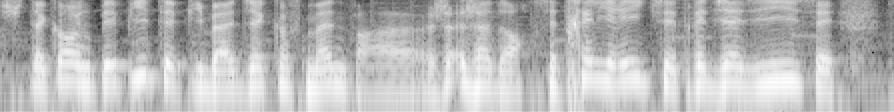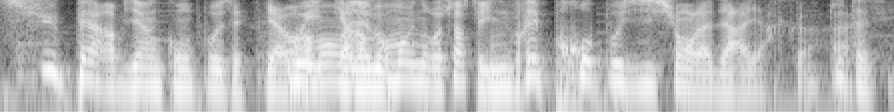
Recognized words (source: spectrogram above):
je suis d'accord, une pépite. Et puis bah, Jack Hoffman, enfin, euh, j'adore. C'est très lyrique, c'est très jazzy, c'est super bien composé. Il y a Oui, vraiment, il y a carrément. vraiment une recherche, il y a une vraie proposition là derrière. Quoi. Tout à fait.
